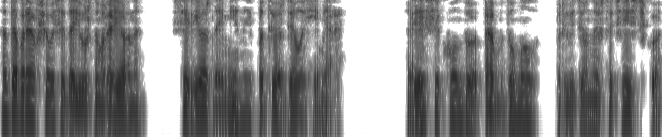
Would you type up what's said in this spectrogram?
добравшегося до южного района, серьезной миной подтвердила Химера. Я секунду обдумал приведенную статистику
